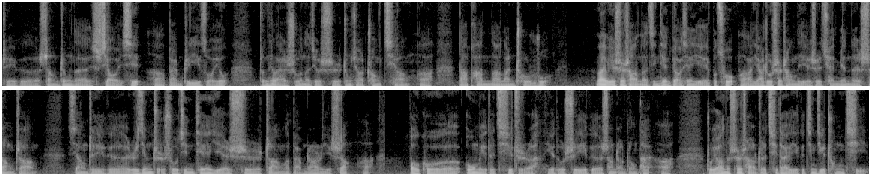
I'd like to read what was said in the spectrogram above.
这个上证呢小一些啊，百分之一左右。整体来说呢，就是中小创强啊，大盘呢蓝筹弱。外围市场呢，今天表现也不错啊。亚洲市场呢也是全面的上涨，像这个日经指数今天也是涨了百分之二以上啊。包括欧美的期指啊，也都是一个上涨状态啊。主要呢，市场是期待一个经济重启。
